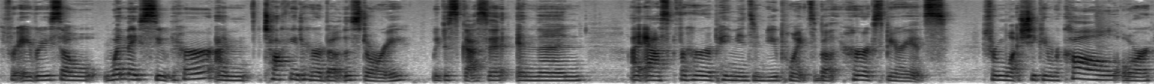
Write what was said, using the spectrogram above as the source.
for Avery. So when they suit her, I'm talking to her about the story. We discuss it and then I ask for her opinions and viewpoints about her experience from what she can recall or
